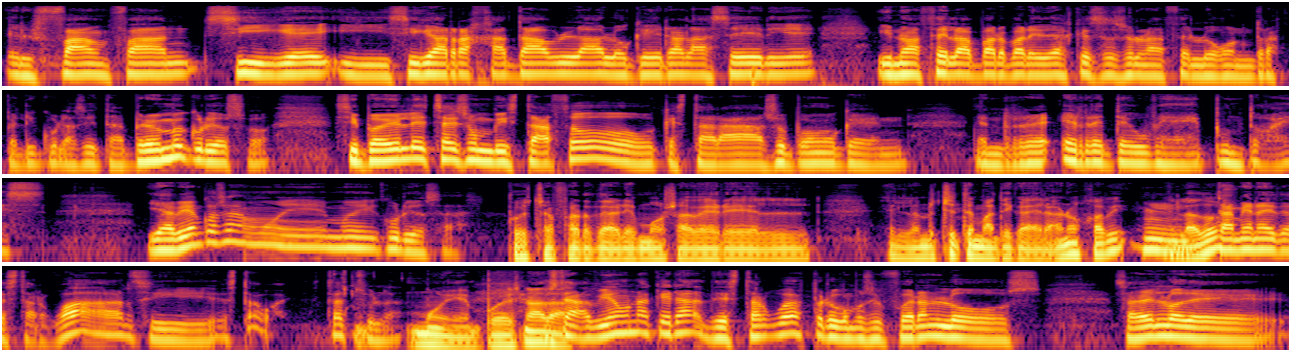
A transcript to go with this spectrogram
el fan fan sigue y sigue a rajatabla lo que era la serie y no hace las barbaridades que se suelen hacer luego en otras películas y tal. Pero es muy curioso. Si podéis le echáis un vistazo, que estará supongo que en, en rtv.es. Y habían cosas muy, muy curiosas. Pues chafardearemos a ver el, en la noche temática era, ¿no, Javi? Mm, En la 2. También hay de Star Wars y está guay, está chula. Muy bien, pues nada. O sea, había una que era de Star Wars, pero como si fueran los. ¿Sabes lo de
